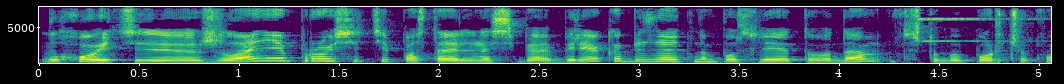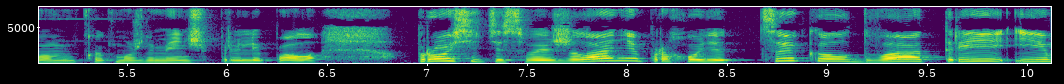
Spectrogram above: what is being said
уходите, желание просите, поставили на себя оберег обязательно после этого, да, чтобы порча к вам как можно меньше прилипала. Просите свои желания, проходит цикл, два, три, и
